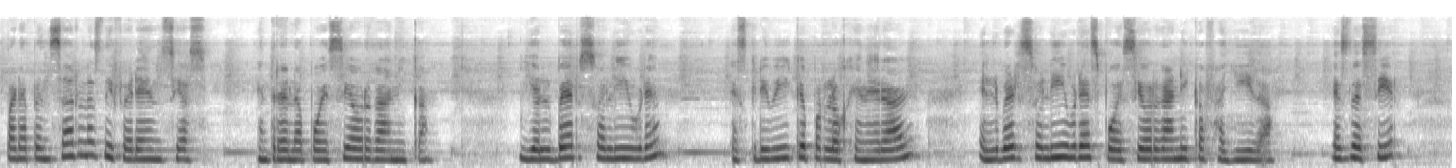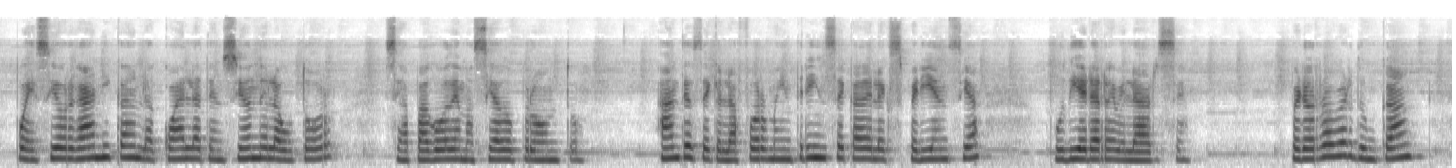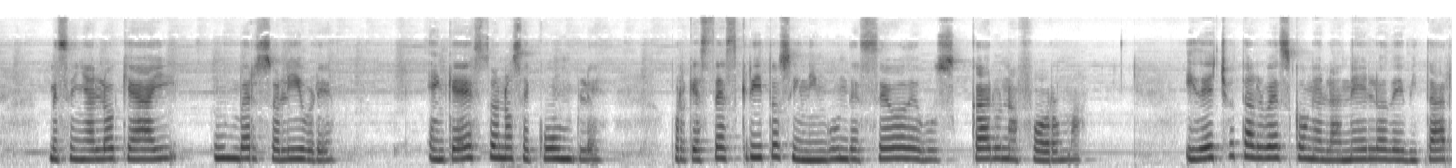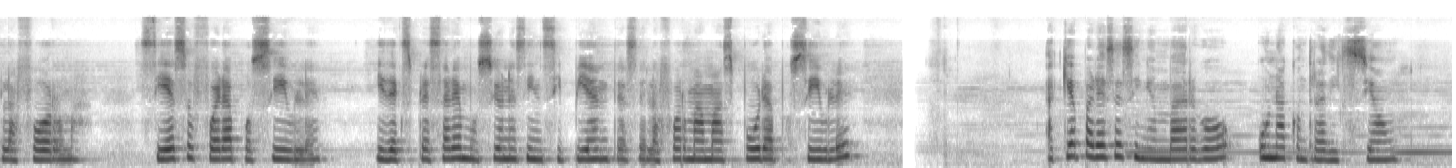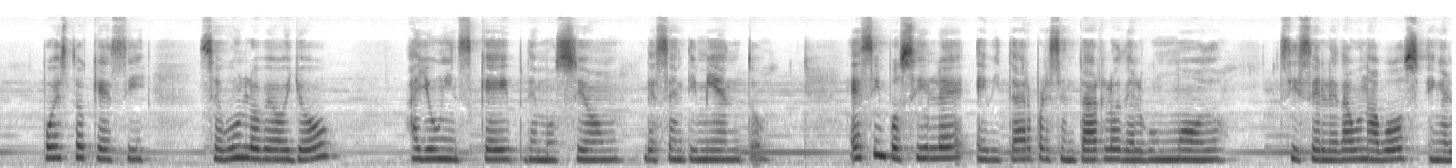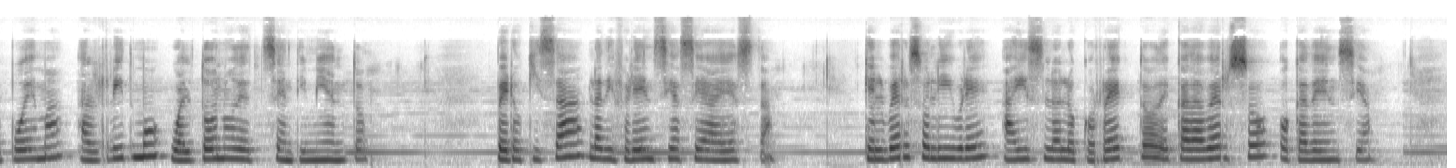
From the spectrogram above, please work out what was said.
Para pensar las diferencias entre la poesía orgánica y el verso libre, escribí que por lo general el verso libre es poesía orgánica fallida, es decir, poesía orgánica en la cual la atención del autor se apagó demasiado pronto, antes de que la forma intrínseca de la experiencia pudiera revelarse. Pero Robert Duncan me señaló que hay un verso libre en que esto no se cumple, porque está escrito sin ningún deseo de buscar una forma, y de hecho tal vez con el anhelo de evitar la forma, si eso fuera posible y de expresar emociones incipientes de la forma más pura posible, aquí aparece sin embargo una contradicción, puesto que si, según lo veo yo, hay un escape de emoción, de sentimiento, es imposible evitar presentarlo de algún modo si se le da una voz en el poema al ritmo o al tono de sentimiento. Pero quizá la diferencia sea esta, que el verso libre aísla lo correcto de cada verso o cadencia.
